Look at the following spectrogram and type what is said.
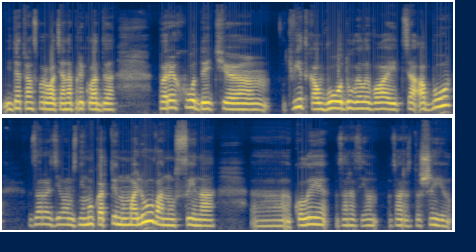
йде трансформація. Наприклад, переходить е, квітка в воду, виливається, або зараз я вам зніму картину мальовану сина. Е, коли зараз я вам зараз дошию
